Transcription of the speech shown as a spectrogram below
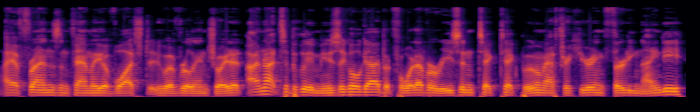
I have friends and family who have watched it who have really enjoyed it. I'm not typically a musical guy, but for whatever reason, Tick Tick Boom, after hearing 3090,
